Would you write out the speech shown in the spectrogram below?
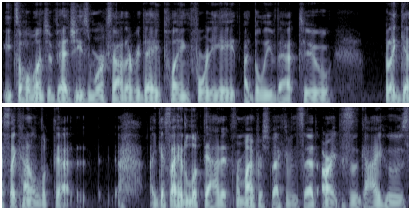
eats a whole bunch of veggies and works out every day playing forty eight, I'd believe that too. But I guess I kind of looked at I guess I had looked at it from my perspective and said, all right, this is a guy who's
